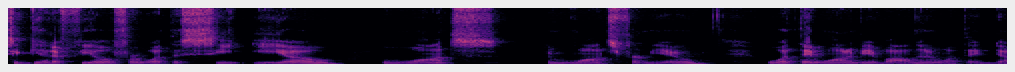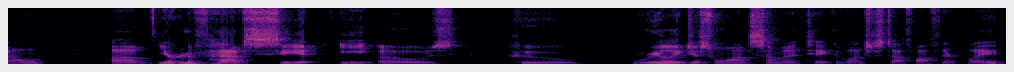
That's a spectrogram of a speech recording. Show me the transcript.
to get a feel for what the CEO wants and wants from you, what they want to be involved in and what they don't. Um, you're going to have CEOs who really just want someone to take a bunch of stuff off their plate.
